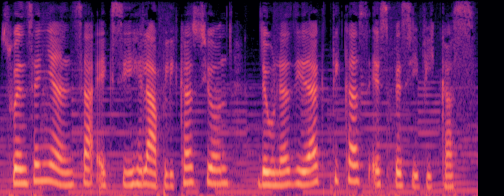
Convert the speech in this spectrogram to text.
Su enseñanza exige la aplicación de unas didácticas específicas.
